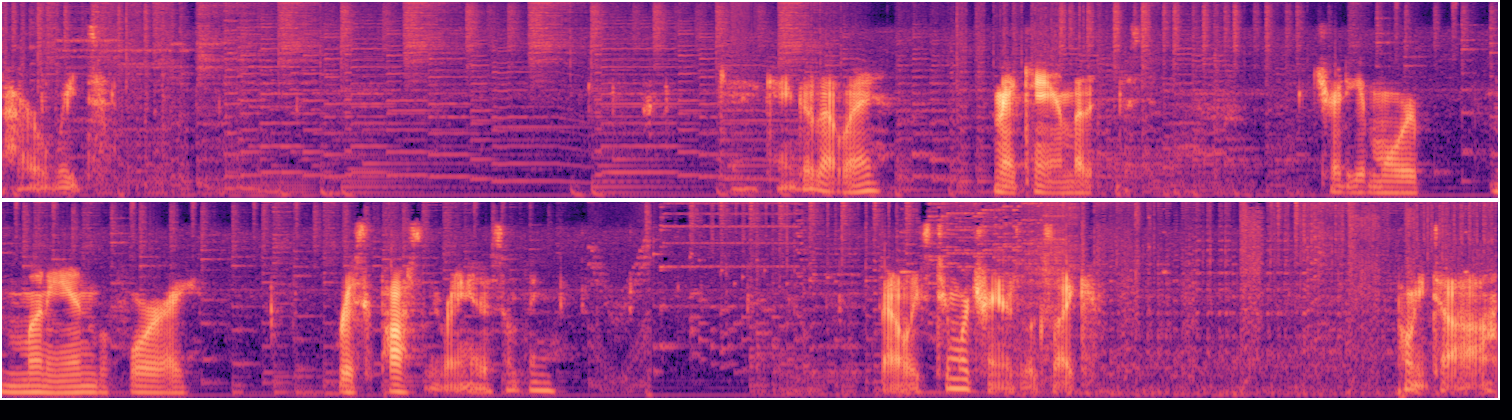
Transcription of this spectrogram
Power weight. Can't go that way. I mean, I can, but just try to get more money in before I risk possibly running into something. Got at least two more trainers, it looks like. Ponyta.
